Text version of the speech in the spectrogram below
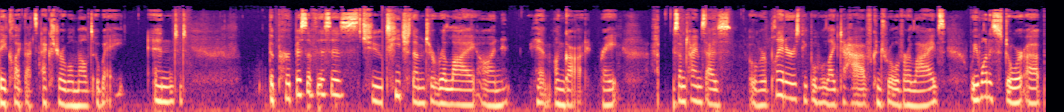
they collect that's extra will melt away. And the purpose of this is to teach them to rely on Him, on God, right? Sometimes, as over planners, people who like to have control of our lives, we want to store up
